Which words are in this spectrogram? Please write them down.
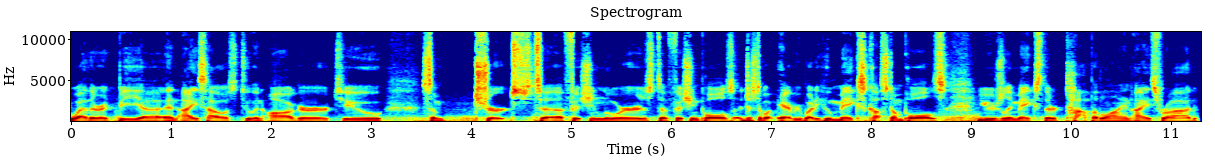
whether it be uh, an ice house to an auger to some shirts to fishing lures to fishing poles. Just about everybody who makes custom poles usually makes their top of the line ice rod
